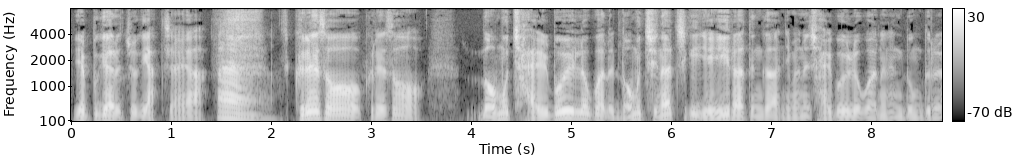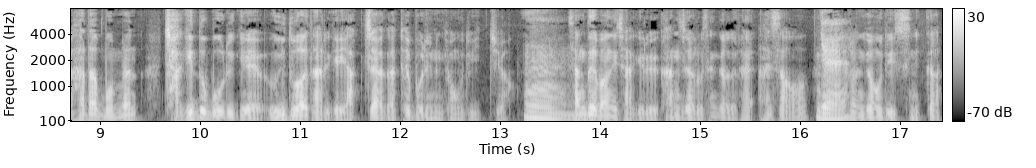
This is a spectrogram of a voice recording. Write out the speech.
네. 예쁘게 하는 쪽이 약자야. 예. 그래서, 그래서 너무 잘 보이려고 하는, 너무 지나치게 예의라든가 아니면은 잘 보이려고 하는 행동들을 하다 보면 자기도 모르게 의도와 다르게 약자가 돼버리는 경우도 있죠. 음. 상대방이 자기를 강자로 생각을 해- 해서 예. 그런 경우도 있으니까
